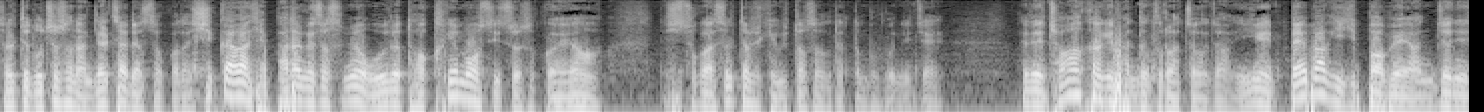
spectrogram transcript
절대 놓쳐서는 안 될 자리였었거든. 시가가 개파하게 썼으면 오히려 더 크게 먹을 수 있었을 거예요. 시초가 쓸데없이 갭이 떠서 그랬던 부분이 이제. 근데 정확하게 반등 들어왔죠 그죠? 이게 빼박이 기법에 완전히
